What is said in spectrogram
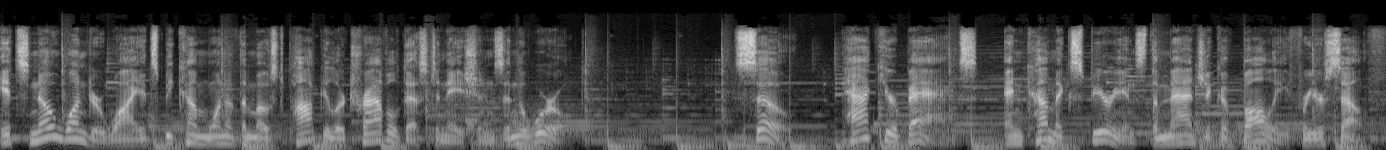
It's no wonder why it's become one of the most popular travel destinations in the world. So, pack your bags and come experience the magic of Bali for yourself.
